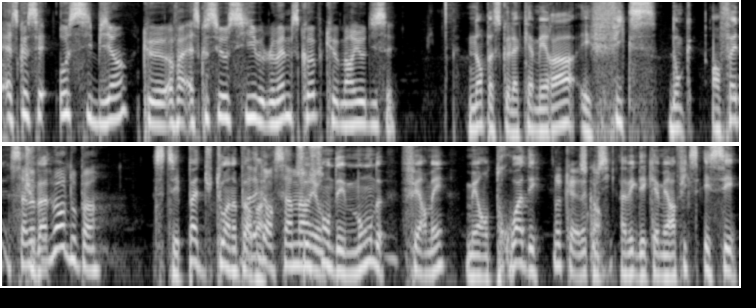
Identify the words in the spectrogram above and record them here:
là. est-ce que c'est aussi bien que enfin est-ce que c'est aussi le même scope que Mario Odyssey? Non, parce que la caméra est fixe. Donc, en fait, C'est un vas open world ou pas? C'est pas du tout un open Ah, world. Ce sont des mondes fermés, mais en 3D. Ok, ce avec des caméras fixes. Et c'est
